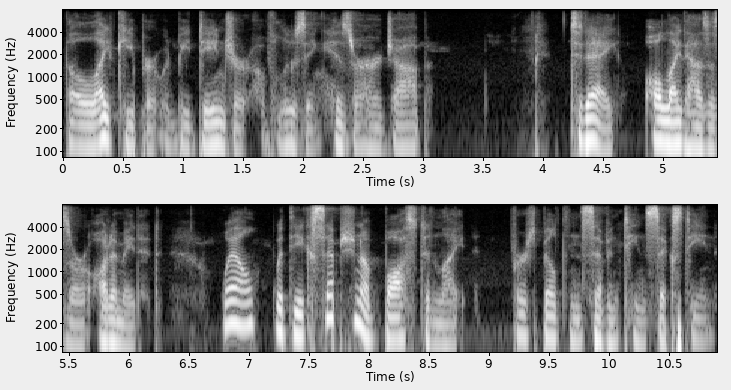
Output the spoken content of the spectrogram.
the lightkeeper would be in danger of losing his or her job. Today, all lighthouses are automated. Well, with the exception of Boston Light, first built in 1716.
